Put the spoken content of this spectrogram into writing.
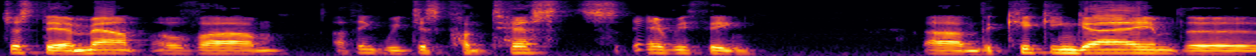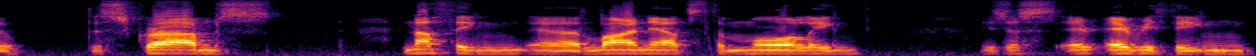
just the amount of um, I think we just contests everything, um, the kicking game, the the scrums, nothing uh, lineouts, the mauling, is just everything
